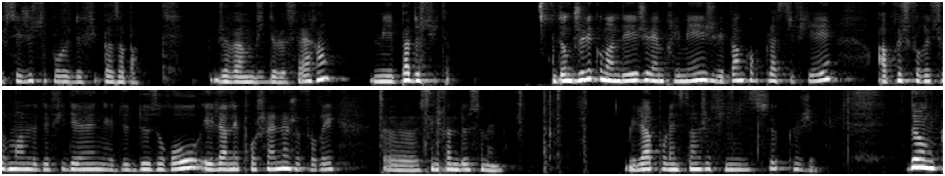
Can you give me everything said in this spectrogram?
c'est juste pour le défi pas à pas. J'avais envie de le faire, mais pas de suite. Donc, je l'ai commandé, je l'ai imprimé, je ne l'ai pas encore plastifié. Après, je ferai sûrement le défi des 1 et de 2 euros. Et l'année prochaine, je ferai 52 euh, semaines. Mais là, pour l'instant, je finis ce que j'ai. Donc,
